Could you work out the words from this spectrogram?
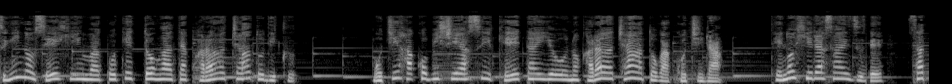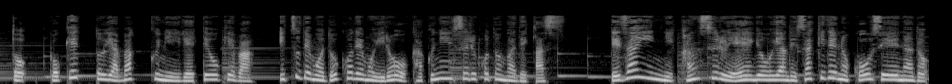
次の製品はポケット型カラーチャートディク。持ち運びしやすい携帯用のカラーチャートがこちら。手のひらサイズで、さっとポケットやバッグに入れておけば、いつでもどこでも色を確認することができます。デザインに関する営業や出先での構成など、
